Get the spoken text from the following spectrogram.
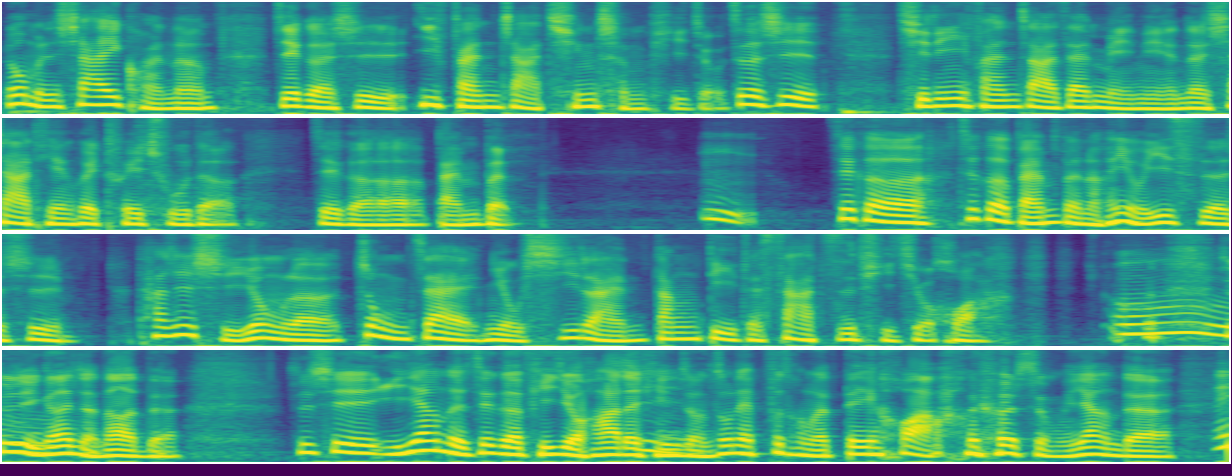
那我们下一款呢？这个是一番榨青橙啤酒，这个是麒麟一番榨在每年的夏天会推出的这个版本。嗯，这个这个版本呢，很有意思的是，它是使用了种在纽西兰当地的萨兹啤酒花。哦，就是你刚刚讲到的。就是一样的这个啤酒花的品种，种在不同的地化会有什么样的哎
